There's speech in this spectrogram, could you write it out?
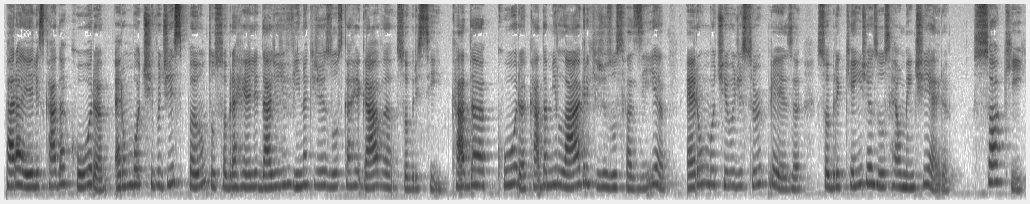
Para eles, cada cura era um motivo de espanto sobre a realidade divina que Jesus carregava sobre si. Cada cura, cada milagre que Jesus fazia era um motivo de surpresa sobre quem Jesus realmente era. Só que,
